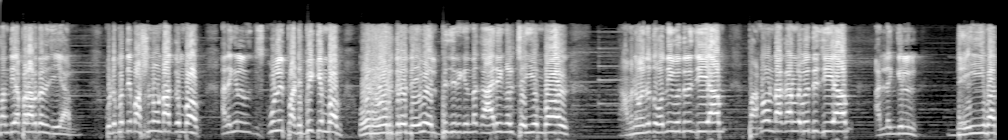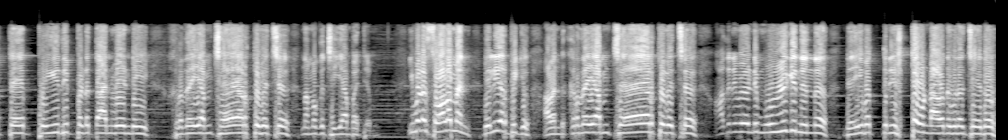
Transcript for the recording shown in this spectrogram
സന്ധ്യാപ്രാർത്ഥന ചെയ്യാം. കുടുംബത്തിൽ ഭക്ഷണം ഉണ്ടാക്കുമ്പോൾ അല്ലെങ്കിൽ സ്കൂളിൽ പഠിപ്പിക്കുമ്പോൾ ഓരോരുത്തരും ദൈവം ഏൽപ്പിച്ചിരിക്കുന്ന കാര്യങ്ങൾ ചെയ്യുമ്പോൾ അവനവന് തോന്നിയ വിധത്തിലും ചെയ്യാം പണം ഉണ്ടാക്കാനുള്ള വിധത്തിൽ ചെയ്യാം അല്ലെങ്കിൽ ദൈവത്തെ പ്രീതിപ്പെടുത്താൻ വേണ്ടി ഹൃദയം ചേർത്ത് വെച്ച് നമുക്ക് ചെയ്യാൻ പറ്റും. ഇവിടെ സോളമൻ ബലിയർപ്പിക്കും. അവൻ ഹൃദയം ചേർത്ത് വെച്ച് അതിനുവേണ്ടി മുഴുകി നിന്ന് ദൈവത്തിന് ഇഷ്ടമുണ്ടാകുന്ന വിധം ചെയ്തു.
